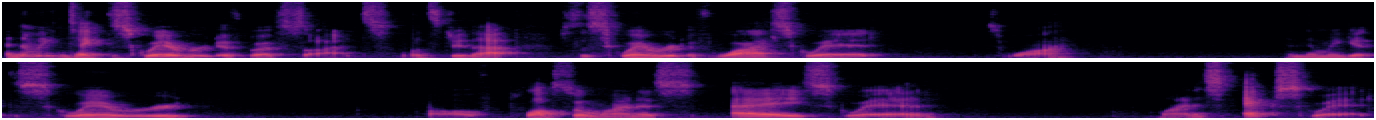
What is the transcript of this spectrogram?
And then we can take the square root of both sides. Let's do that. So the square root of y squared is y and then we get the square root of plus or minus a squared minus x squared.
